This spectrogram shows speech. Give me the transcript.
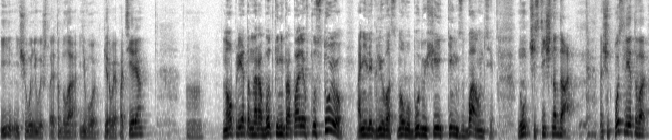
и ничего не вышло. Это была его первая потеря, а. Но при этом наработки не пропали впустую. Они легли в основу будущей King's Bounty. Ну, частично да. Значит, после этого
